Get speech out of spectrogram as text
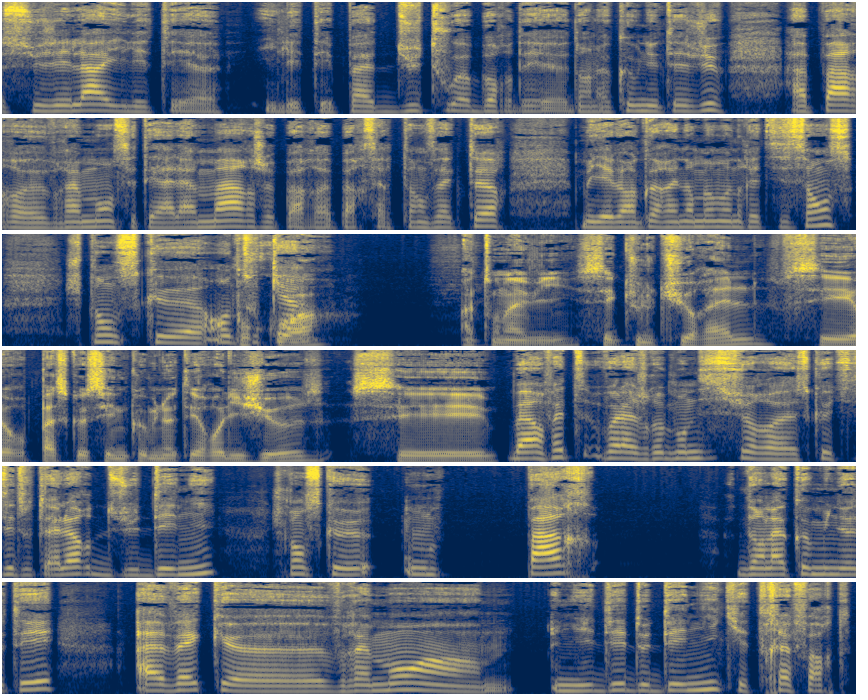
sujet-là, il était, il n'était pas du tout abordé dans la communauté juive, à part vraiment, c'était à la marge par, par certains acteurs, mais il y avait encore énormément de réticence. Je pense que, en tout cas. À ton avis, c'est culturel C'est parce que c'est une communauté religieuse C'est. Bah en fait, voilà, je rebondis sur ce que tu disais tout à l'heure du déni. Je pense que on part dans la communauté avec vraiment une idée de déni qui est très forte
